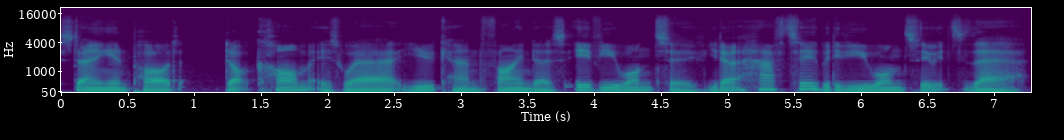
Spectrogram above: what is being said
Stayinginpod.com is where you can find us if you want to. You don't have to, but if you want to, it's there.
